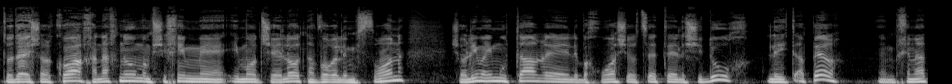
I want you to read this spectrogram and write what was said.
תודה, יישר כוח. אנחנו ממשיכים אה, עם עוד שאלות, נעבור אל המסרון. שואלים האם מותר אה, לבחורה שיוצאת לשידוך להתאפר מבחינת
